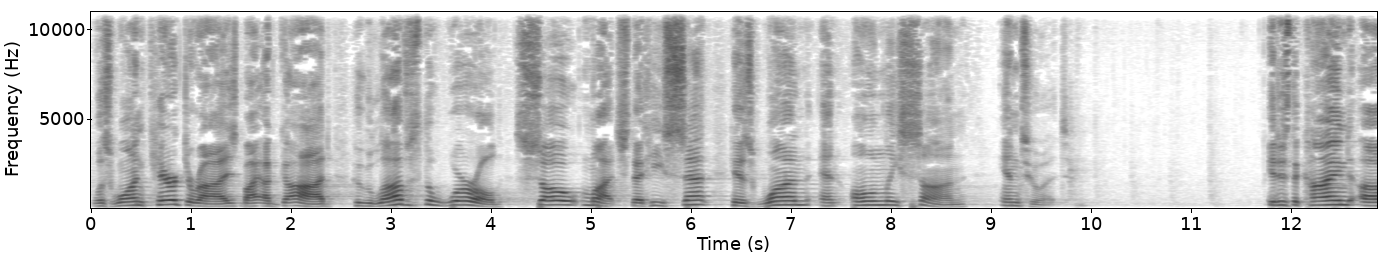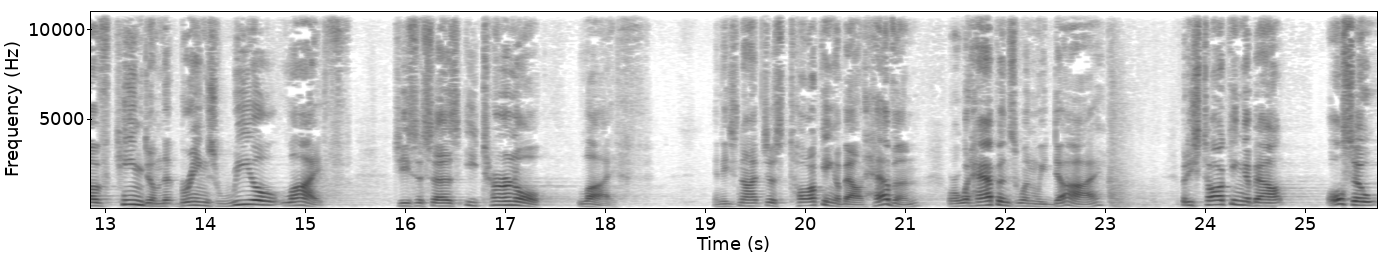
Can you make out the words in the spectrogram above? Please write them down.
was one characterized by a God who loves the world so much that he sent his one and only Son into it. It is the kind of kingdom that brings real life. Jesus says, eternal life. And he's not just talking about heaven or what happens when we die, but he's talking about also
